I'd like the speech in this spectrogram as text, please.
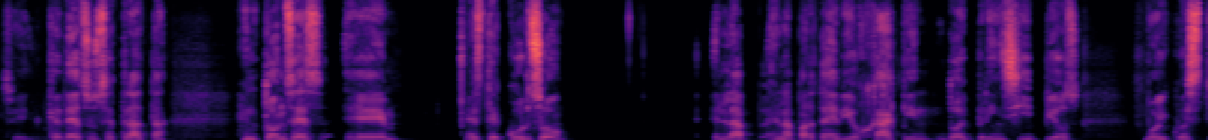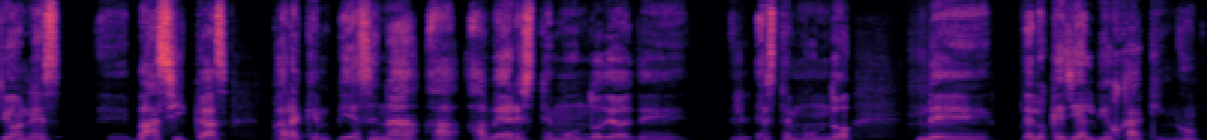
¿sí? Que de eso se trata. Entonces, eh, este curso, en la, en la, parte de biohacking, doy principios, doy cuestiones básicas para que empiecen a, a, ver este mundo de este mundo de, lo que es ya el biohacking, ¿no?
